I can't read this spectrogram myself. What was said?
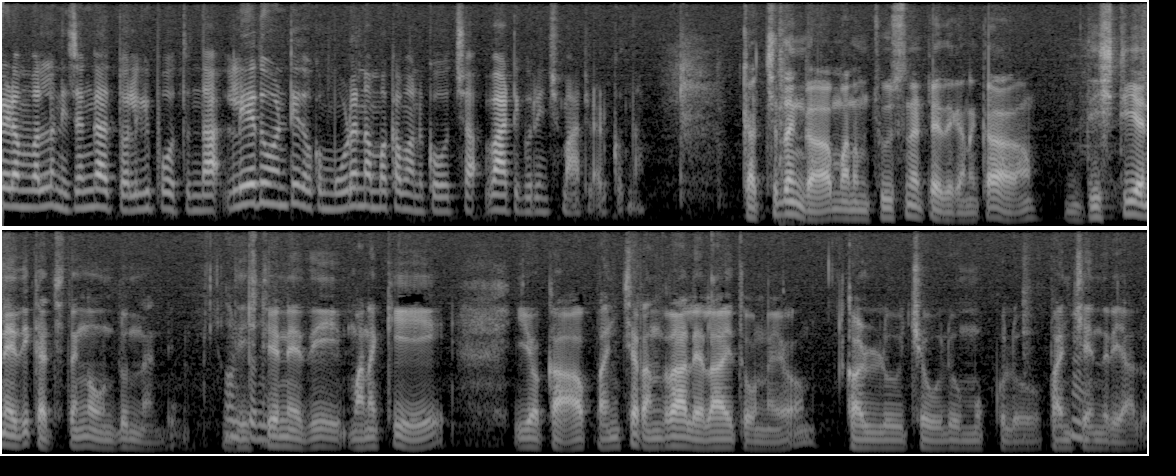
చేయడం వల్ల నిజంగా తొలగిపోతుందా? లేదు అంటే ఇది ఒక మూఢనమ్మకం అనుకోవచ్చా? వాటి గురించి మాట్లాడుకుందాం. ఖచ్చితంగా మనం చూసినట్లయితే కనుక దిష్టి అనేది ఖచ్చితంగా ఉంటుందండి. దిష్టి అనేది మనకి ఈ యొక్క పంచరంధ్రాలు ఎలా అయితే ఉన్నాయో కళ్ళు చెవులు ముక్కులు పంచేంద్రియాలు.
